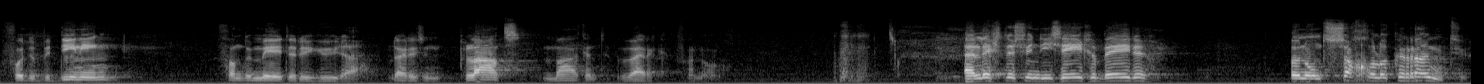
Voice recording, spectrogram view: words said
voor de bediening van de meerdere Juda. Daar is een plaatsmakend werk van nodig. Er ligt dus in die zegenbeden een ontzaglijke ruimte.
